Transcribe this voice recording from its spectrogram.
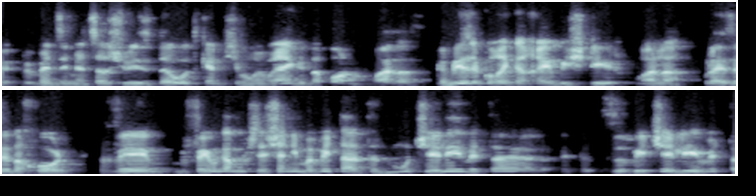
ובאמת זה מייצר איזושהי הזדהות, כי אנשים אומרים, רגע, נכון, וואלה, גם לי זה קורה ככה עם אשתי, וואלה, אולי זה נכון. ולפעמים גם כשאני מביא את הדמות שלי ואת הזווית שלי ואת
